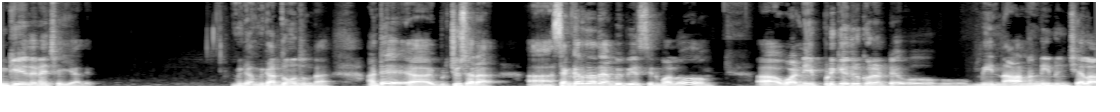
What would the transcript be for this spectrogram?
ఇంకేదైనా చేయాలి మీకు మీకు అర్థమవుతుందా? అంటే ఇప్పుడు చూసారా శంకర్ దాదా ఎంబీబీఎస్ సినిమాలో వాడిని ఎప్పటికి ఎదుర్కోవాలంటే ఓహో మీ నాన్న నీ నుంచి ఎలా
